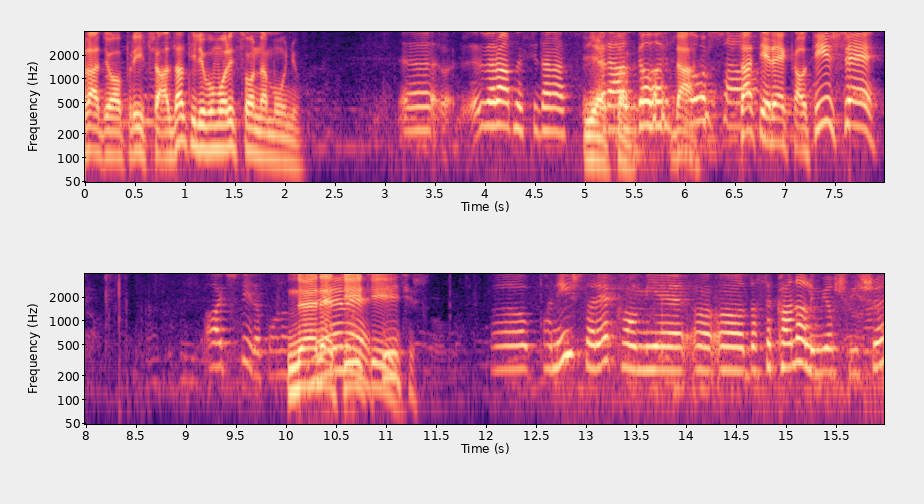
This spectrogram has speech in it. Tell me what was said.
radi ova priča, ali da li ti ljubomorisu on na munju? Verovatno si danas Jesam. razgovor Da. slušao. Šta ti je rekao? Tiše? A ćeš ti da ponovim. Ne, ne, ti, ti. ti ćeš. Uh, pa ništa, rekao mi je uh, uh, da se kanalim još više.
